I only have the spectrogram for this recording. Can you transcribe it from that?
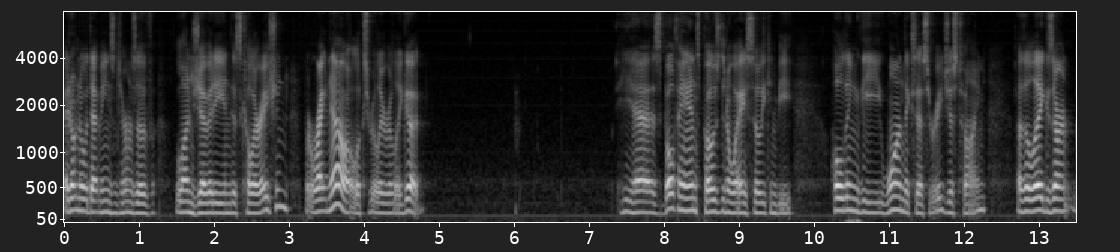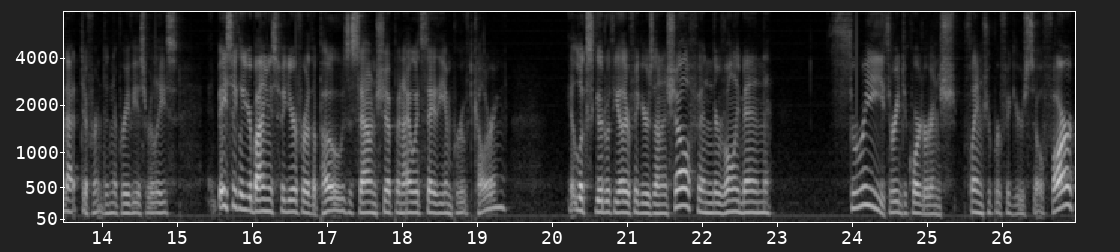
I don't know what that means in terms of longevity and discoloration, but right now it looks really, really good. He has both hands posed in a way so he can be holding the wand accessory just fine. Uh, the legs aren't that different than the previous release. Basically, you're buying this figure for the pose, the sound chip, and I would say the improved coloring. It looks good with the other figures on the shelf, and there have only been three three and a quarter inch Flame Trooper figures so far.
